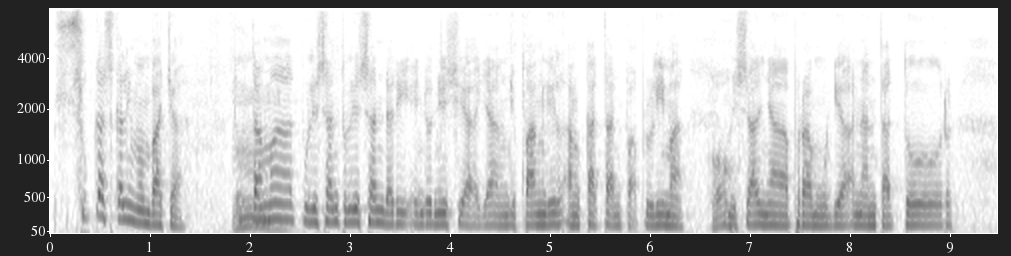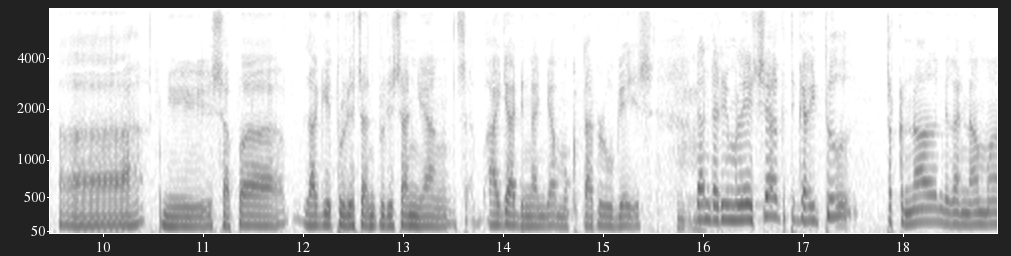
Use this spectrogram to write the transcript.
suka sekali membaca. Terutama tulisan-tulisan dari Indonesia yang dipanggil Angkatan 45. Oh. Misalnya Pramudia Anantatur, uh, ni siapa lagi tulisan-tulisan yang ayah dengannya Mukhtar Lubis. Dan dari Malaysia ketika itu terkenal dengan nama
